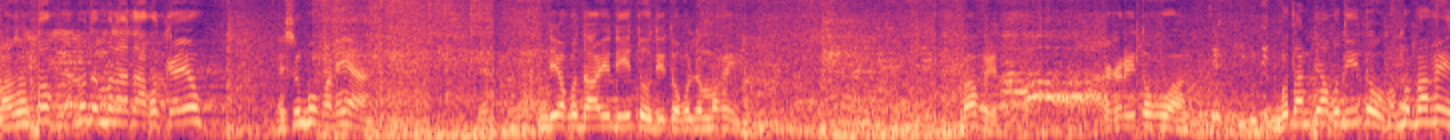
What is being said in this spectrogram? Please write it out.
Masuntok, daw matatakot kayo. Ay subukan niya. Hindi ako dayo dito, dito ako lumaki. Bakit? Taga rito ko ah. Butante ako dito. Aba bakit?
